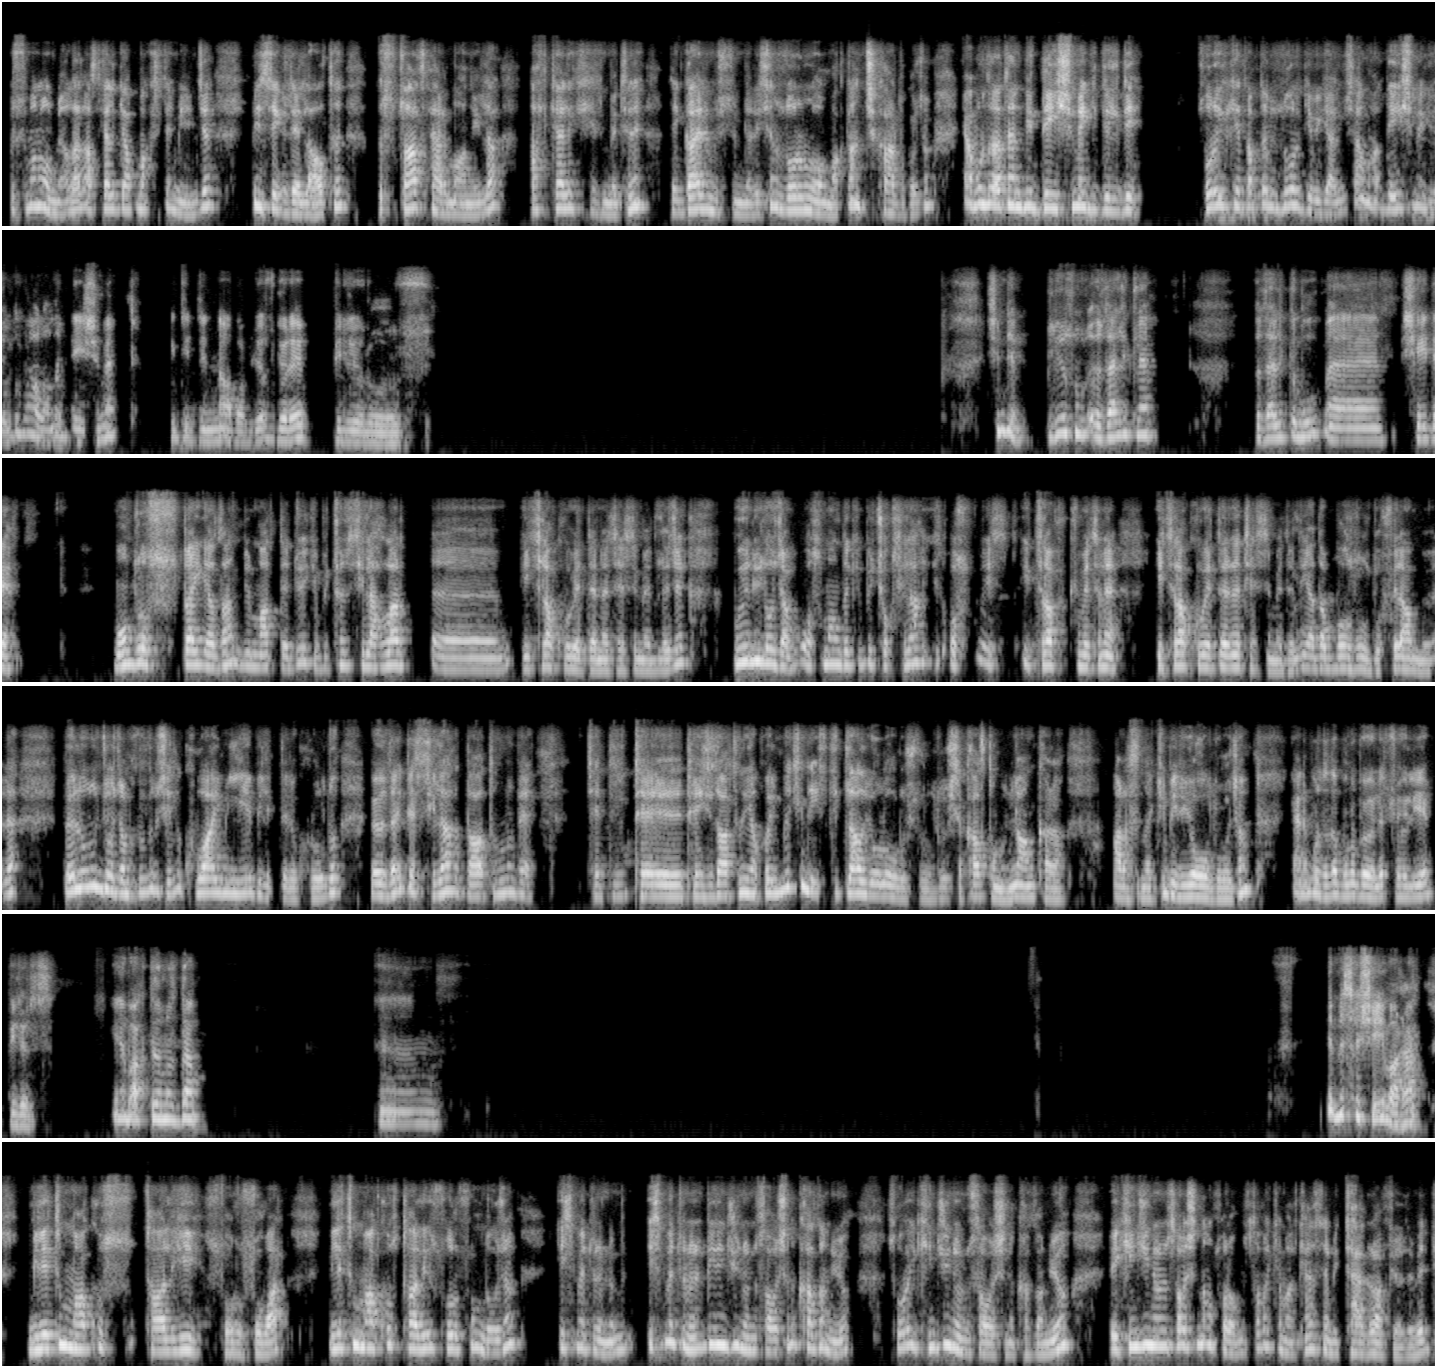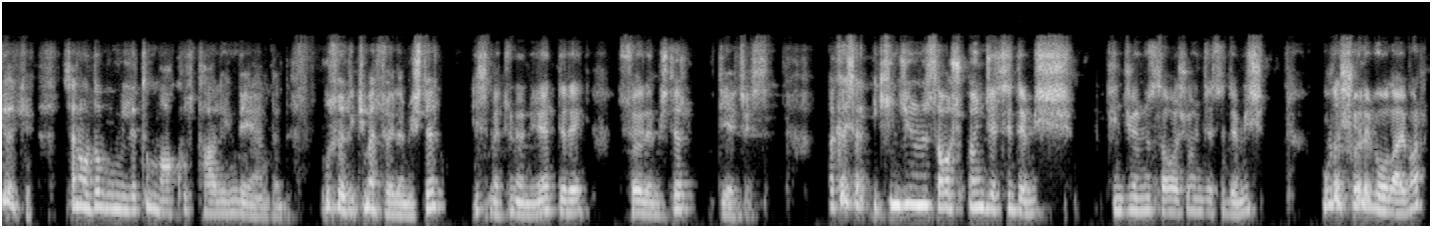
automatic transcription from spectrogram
Müslüman olmayanlar askerlik yapmak istemeyince 1856 ıslahat fermanıyla askerlik hizmetini e, gayrimüslimler için zorunlu olmaktan çıkardık hocam. Ya burada zaten bir değişime gidildi. Soru ilk etapta bir zor gibi gelmiş ama değişime gidildi. Bu alanda bir değişime ne yapabiliyoruz? Görebiliyoruz. Şimdi biliyorsunuz özellikle özellikle bu e, şeyde Mondros'ta yazan bir madde diyor ki bütün silahlar e, İtilaf kuvvetlerine teslim edilecek. Bu yönüyle hocam Osmanlı'daki birçok silah itiraf hükümetine, itiraf kuvvetlerine teslim edildi ya da bozuldu falan böyle. Böyle olunca hocam hızlı bir şekilde Kuvayi Milliye birlikleri kuruldu ve özellikle silah dağıtımını ve te te tecizatını yapabilmek için de istiklal yolu oluşturuldu. İşte Kastamonu ile Ankara arasındaki bir yoldur hocam. Yani burada da bunu böyle söyleyebiliriz. Yine baktığımızda ıı, de mesela şey var ha. Milletin makus talihi sorusu var. Milletin makus talihi sorusunda hocam İsmet İnönü, İsmet İnönü birinci İnönü Savaşı'nı kazanıyor. Sonra ikinci İnönü Savaşı'nı kazanıyor. Ve ikinci İnönü Savaşı'ndan sonra Mustafa Kemal kendisine bir telgraf yazıyor ve diyor ki sen orada bu milletin makus talihini yendin. Bu sözü kime söylemiştir? İsmet İnönü'ye direkt söylemiştir diyeceğiz. Arkadaşlar ikinci İnönü Savaşı öncesi demiş. İkinci İnönü Savaşı öncesi demiş. Burada şöyle bir olay var.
